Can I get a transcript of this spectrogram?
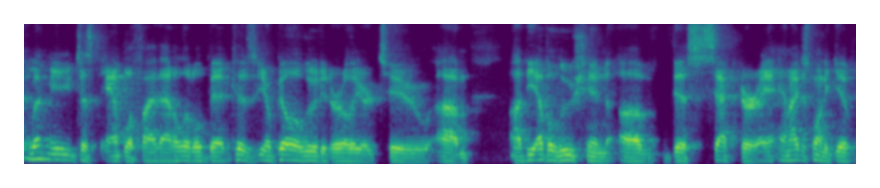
Let me just amplify that a little bit because you know Bill alluded earlier to. Um, uh, the evolution of this sector. And I just want to give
